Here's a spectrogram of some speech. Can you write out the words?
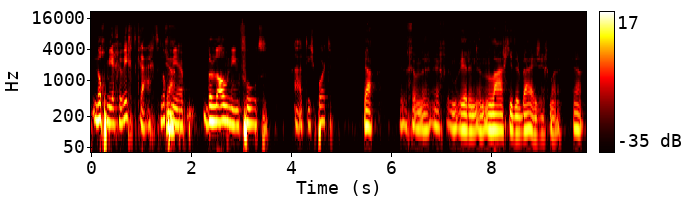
nog meer gewicht krijgt, nog Ja. meer beloning voelt uit die sport. Ja, gewoon echt weer een, een laagje erbij, zeg maar. Ja,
